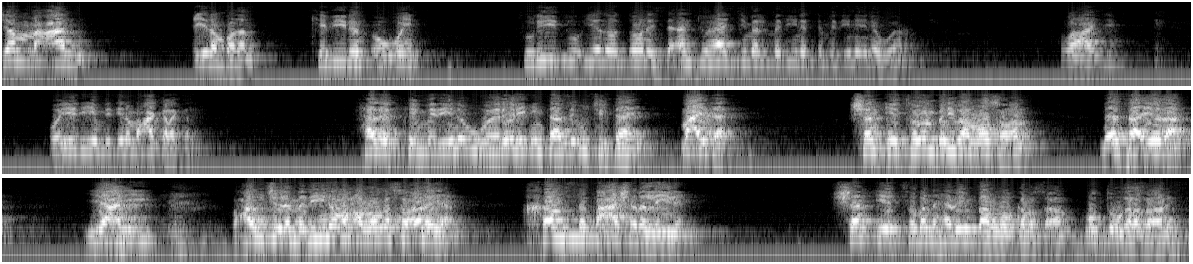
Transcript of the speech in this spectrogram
jamcan ciidan badan kabiiran oo weyn. Turiidu iyadoo doonaysa an tuhaajima almadiinata madiine inay weerarto. Waa cajiib. Hooyadii iyo madiine maxaa kala galay? Hadafkay madiine u weerari intaasay u jirtahay. Maxay tahay? Shan iyo toban beri baa loo socon. Meesaa iyada yacni waxaa u jeeda madiine waxaa looga soconaya khamsata cashara leyla shan iyo toban habeen baa loo kala socon. Lugta u kala soconaysa.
